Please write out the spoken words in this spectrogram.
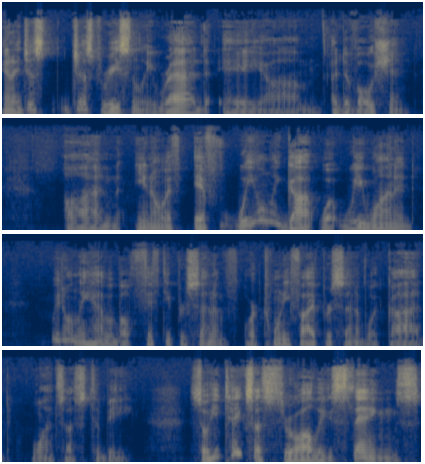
And I just just recently read a um, a devotion on you know if if we only got what we wanted, we'd only have about fifty percent of or twenty five percent of what God wants us to be. So He takes us through all these things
